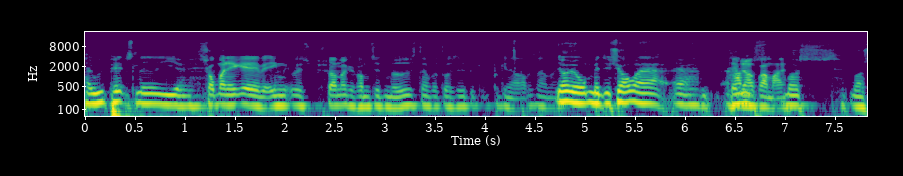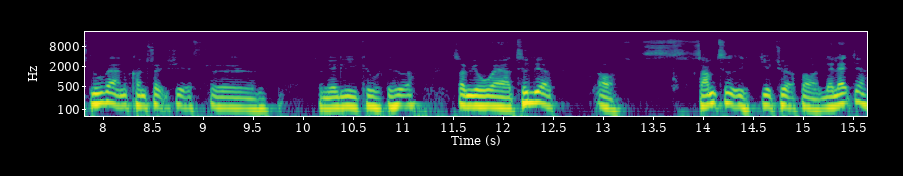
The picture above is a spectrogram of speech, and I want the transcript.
have udpenslet i... Øh. Så man ikke, øh, før man kan komme til et møde, i stedet for at stå og sidde på generalforsamlingen. Jo, jo, men det sjove er, at ham, nok bare mig. Vores, vores nuværende koncernchef, øh, som jeg ikke lige kan huske, hedder, som jo er tidligere og samtidig direktør for LaLandia,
